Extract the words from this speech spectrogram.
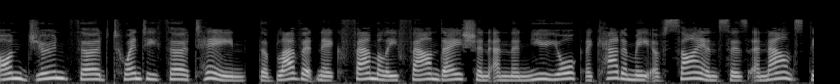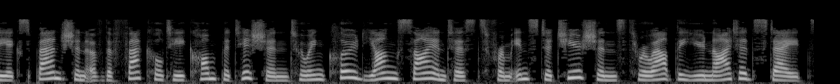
On June 3, 2013, the Blavatnik Family Foundation and the New York Academy of Sciences announced the expansion of the faculty competition to include young scientists from institutions throughout the United States.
